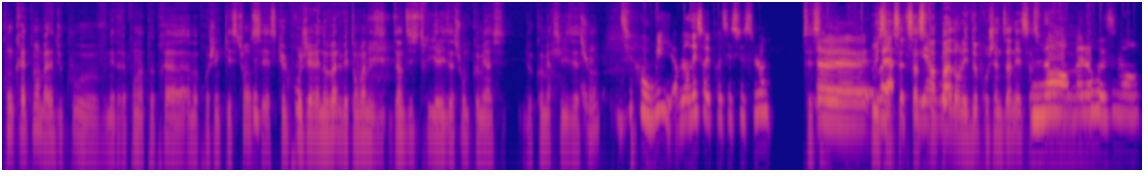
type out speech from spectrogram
concrètement, bah là, du coup, euh, vous venez de répondre à peu près à, ma prochaine question. C'est est-ce que le projet Rénoval est en voie d'industrialisation ou de, de commercialisation eh ben, Du coup, oui, mais on est sur des processus longs. C'est ça. Euh, oui, ça ne se fera pas dans les deux prochaines années. Ça non, euh, malheureusement.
